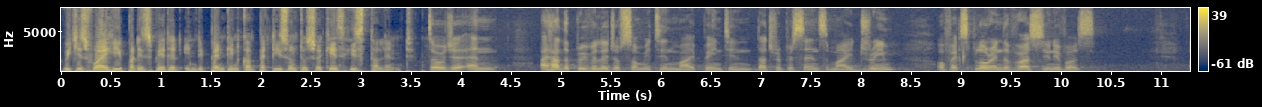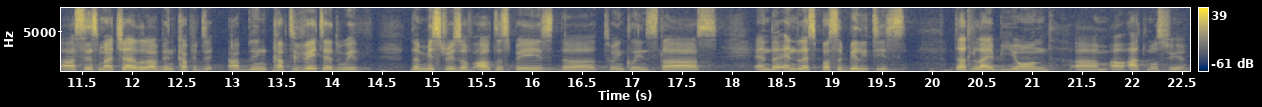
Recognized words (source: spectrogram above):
which is why he participated in the painting competition to showcase his talent. And I had the privilege of submitting my painting that represents my dream of exploring the vast universe. Uh, since my childhood, I've been, I've been captivated with the mysteries of outer space, the twinkling stars, and the endless possibilities that lie beyond um, our atmosphere.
